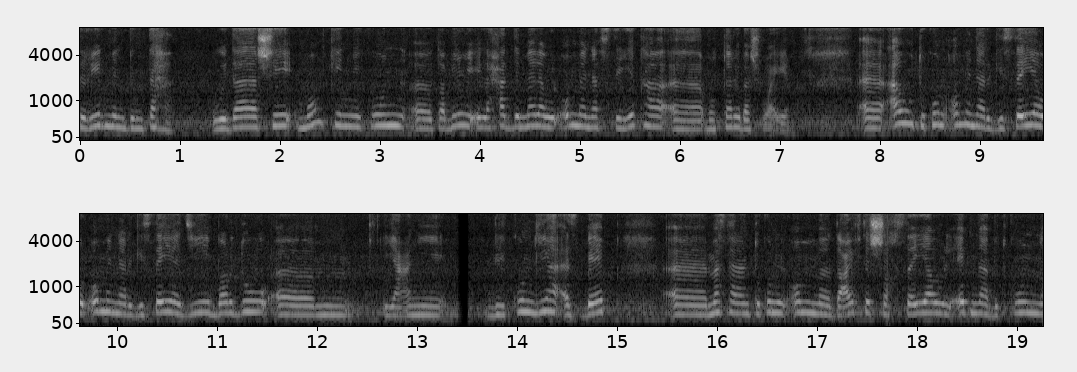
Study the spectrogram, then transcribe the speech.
تغير من بنتها. وده شيء ممكن يكون آه، طبيعي إلى حد ما لو الأم نفسيتها آه، مضطربة شوية. آه، أو تكون أم نرجسية والأم النرجسية دي برضو يعني بيكون ليها أسباب. مثلا تكون الأم ضعيفة الشخصية والابنة بتكون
